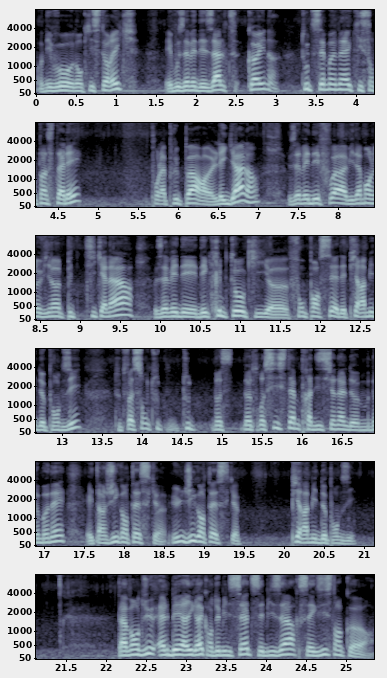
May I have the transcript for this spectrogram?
au niveau donc historique, et vous avez des altcoins, toutes ces monnaies qui sont installées, pour la plupart euh, légales. Hein. Vous avez des fois évidemment le vilain petit canard, vous avez des, cryptos qui euh, font penser à des pyramides de Ponzi. De toute façon, tout, notre système traditionnel de, monnaie est un gigantesque, une gigantesque pyramide de Ponzi. Tu as vendu LBRY en 2007, c'est bizarre que ça existe encore.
